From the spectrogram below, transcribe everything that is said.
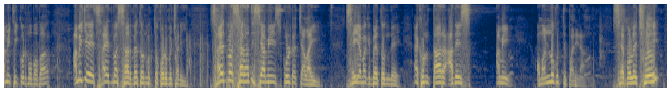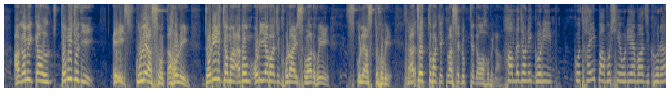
আমি কি করব, বাবা? আমি যে সায়েদ বাদশার বেতনমুক্ত কর্মচারী, সায়েদ বাদশার আদেশে আমি স্কুলটা চালাই, সেই আমাকে বেতন দেয় এখন তার আদেশ আমি অমান্য করতে পারি না। সে বলেছে, আগামীকাল তুমি যদি এই স্কুলে আসো, তাহলে জরির জামা এবং ওড়িয়াবাজ ঘোড়ায় সওয়ার হয়ে স্কুলে আসতে হবে। নাচত তোমাকে ক্লাসে ঢুকতে দেওয়া হবে না। আমরা যে অনেক গরিব কোথায় পাবো সে উড়িয়াবাজ ঘোড়া?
